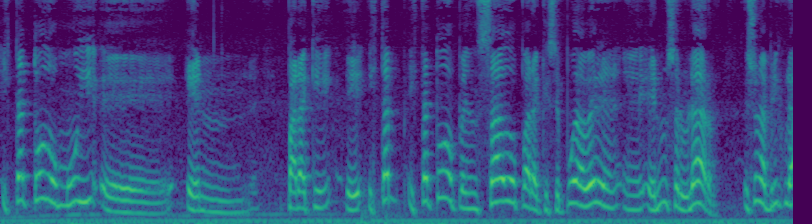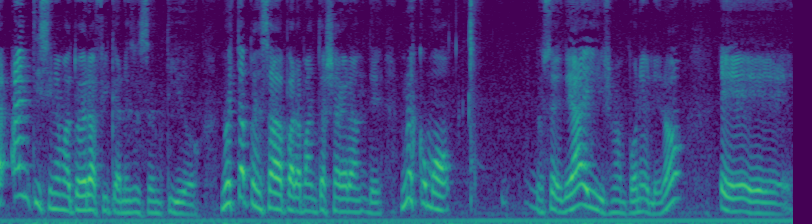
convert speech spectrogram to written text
está todo muy eh, en. para que. Eh, está, está todo pensado para que se pueda ver en, un celular. Es una película anticinematográfica en ese sentido. No está pensada para pantalla grande. No es como. No sé, de Irishman, ponele, ¿no? Eh,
